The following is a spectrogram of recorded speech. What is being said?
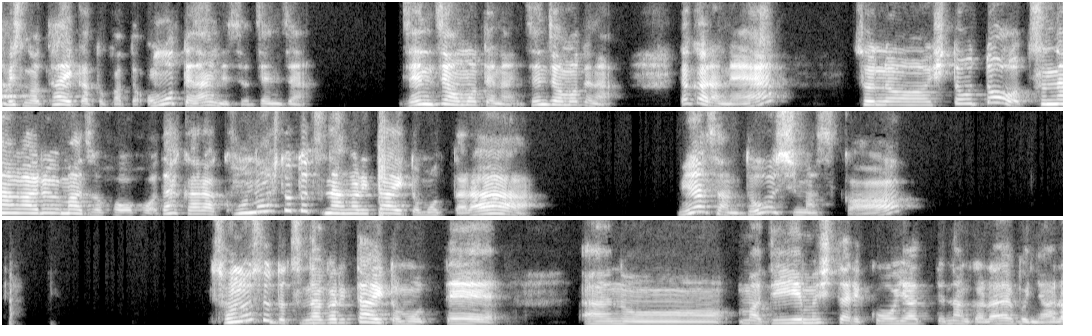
ービスの対価とかって思ってないんですよ、全然。全然思ってない。全然思ってない。だからね、その人とつながるまず方法。だから、この人とつながりたいと思ったら、皆さんどうしますか？その人とつながりたいと思って、あのまあ、DM したり、こうやってなんかライブに現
